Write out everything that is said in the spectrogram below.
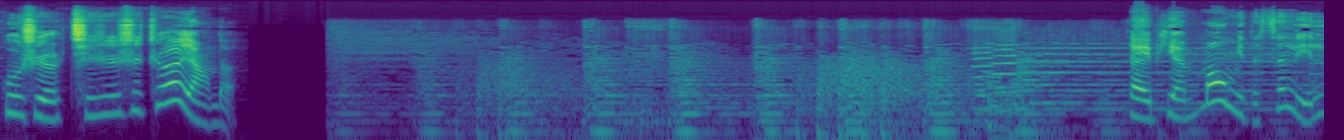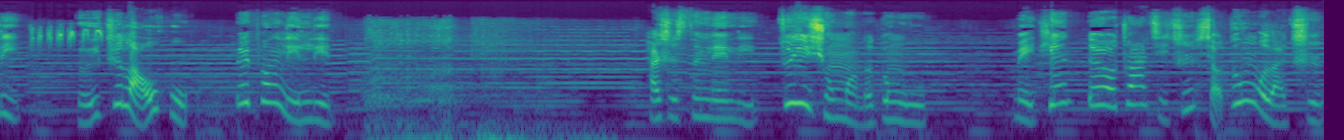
故事其实是这样的：在一片茂密的森林里，有一只老虎，威风凛凛。它是森林里最凶猛的动物，每天都要抓几只小动物来吃。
